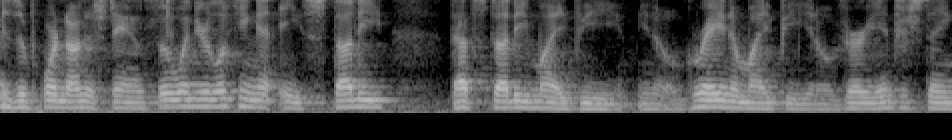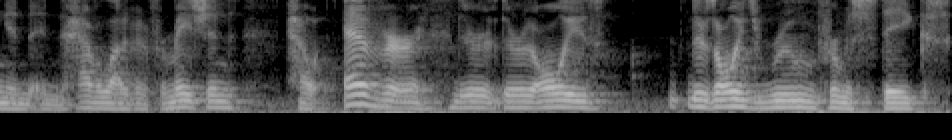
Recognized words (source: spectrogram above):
is important to understand. So when you're looking at a study, that study might be you know great, it might be you know very interesting and, and have a lot of information. However, there there always there's always room for mistakes,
